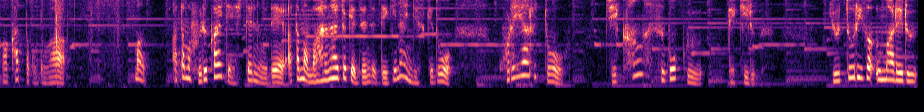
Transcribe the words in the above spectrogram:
分かったことがまあ頭フル回転してるので頭回らない時は全然できないんですけどこれやると時間がすごくできる。ゆとりが生まれる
